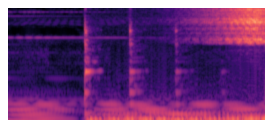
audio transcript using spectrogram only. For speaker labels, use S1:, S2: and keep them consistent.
S1: you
